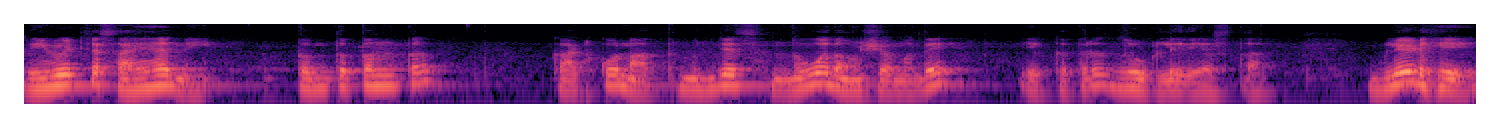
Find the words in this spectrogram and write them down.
रिवेटच्या सहाय्याने तंततंत काटकोनात म्हणजेच नव्वद अंशामध्ये एकत्र जोडलेले असतात. ब्लेड हे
